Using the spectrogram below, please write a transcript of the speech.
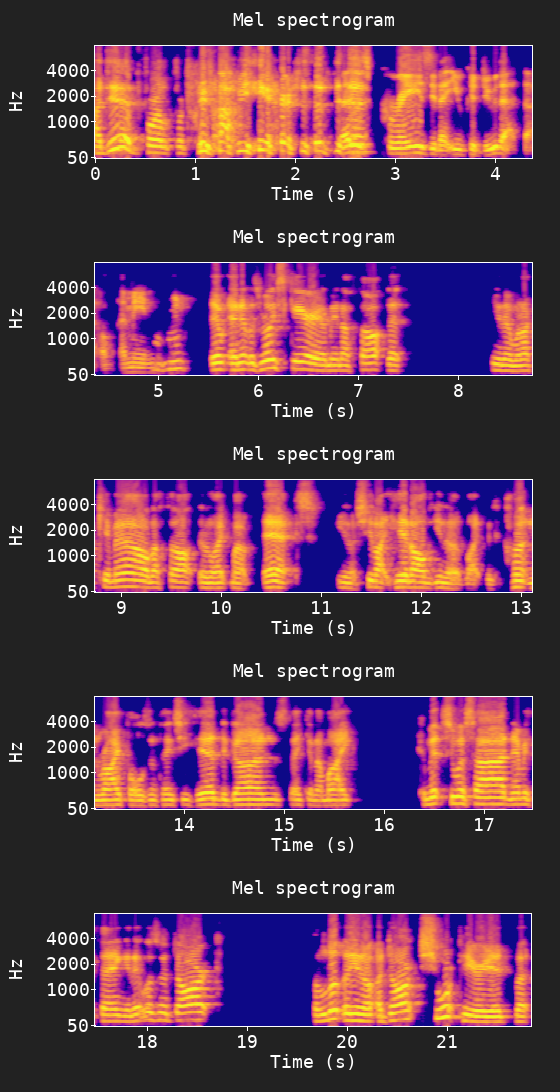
I did for for 25 years That is crazy that you could do that, though. I mean, Mhm. It- and it was really scary I mean I thought that you know when I came out I thought that like my ex. You know she like hid all you know like the hunting rifles and things. She hid the guns thinking I might commit suicide and everything. And it was a dark a look you know a dark short period but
